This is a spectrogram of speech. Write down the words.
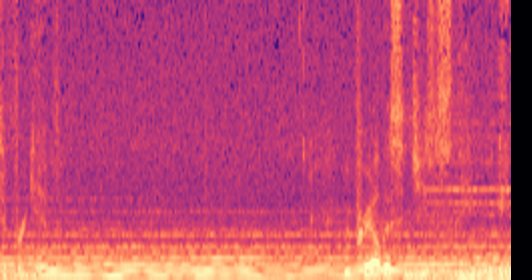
to forgive. We pray all this in Jesus' name. Amen.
